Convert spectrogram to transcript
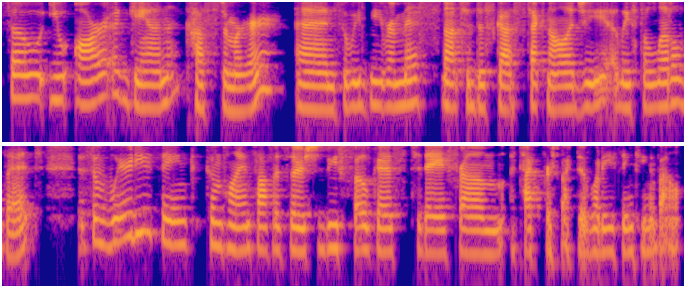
So you are a GAN customer. And so we'd be remiss not to discuss technology at least a little bit. So, where do you think compliance officers should be focused today from a tech perspective? What are you thinking about?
